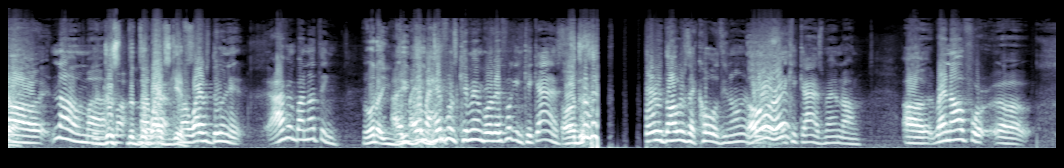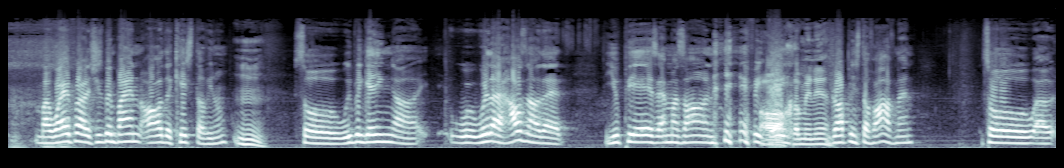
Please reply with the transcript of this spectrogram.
Uh, no, my Or just my, the- the my wife's wi- gifts? My wife's doing it. I haven't bought nothing. You- I, you- hey, my you- headphones came in, bro. They fucking kick ass. Oh, do they? Thirty dollars at Kohl's, you know. Oh, they, all right. they kick ass, man. Um, uh, right now for uh, my wife, uh, she's been buying all the kids stuff, you know. Mm-hmm. So we've been getting. Uh, we're, we're that house now that UPS, Amazon, every day Oh, coming in. dropping stuff off, man. So uh,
